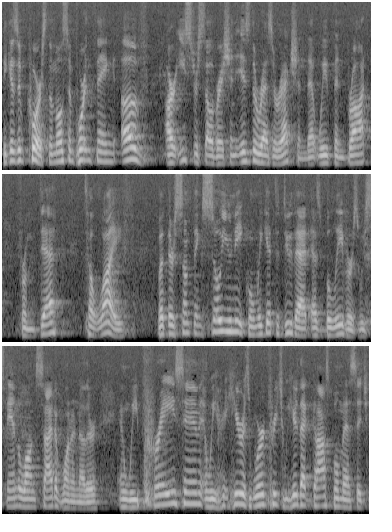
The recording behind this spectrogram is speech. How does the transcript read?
Because, of course, the most important thing of our Easter celebration is the resurrection, that we've been brought from death to life. But there's something so unique when we get to do that as believers. We stand alongside of one another and we praise Him and we hear His word preached. We hear that gospel message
